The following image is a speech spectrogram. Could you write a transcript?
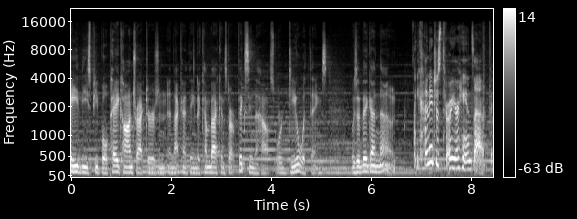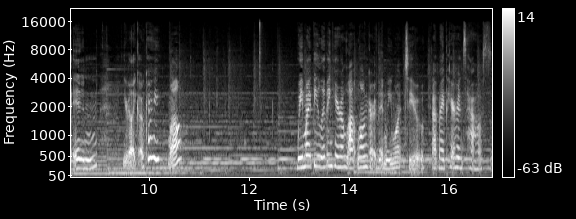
pay these people, pay contractors, and, and that kind of thing to come back and start fixing the house or deal with things was a big unknown. You kind of just throw your hands up and you're like, okay, well, we might be living here a lot longer than we want to at my parents' house.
